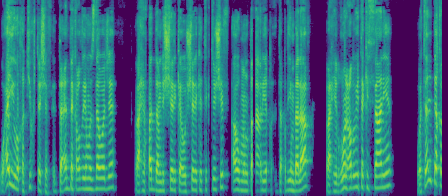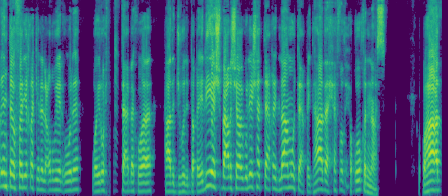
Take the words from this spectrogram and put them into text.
وأي وقت يكتشف أنت عندك عضويه مزدوجة راح يقدم للشركة أو الشركة تكتشف أو من طريق تقديم بلاغ راح يلغون عضويتك الثانية وتنتقل أنت وفريقك إلى العضوية الأولى ويروح تعبك وهذه الجهود البقية، ليش؟ بعض الشباب يقول ليش هالتعقيد؟ لا مو تعقيد هذا حفظ حقوق الناس. وهذا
